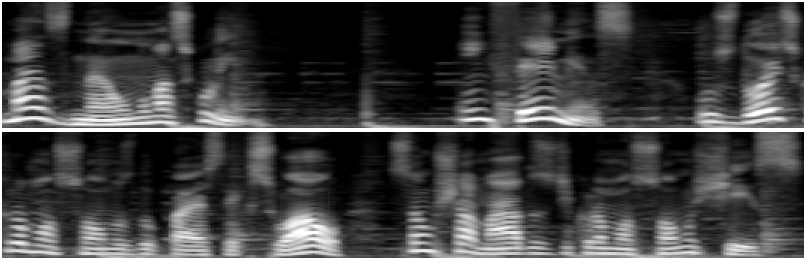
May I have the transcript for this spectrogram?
mas não no masculino. Em fêmeas, os dois cromossomos do par sexual são chamados de cromossomo X.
